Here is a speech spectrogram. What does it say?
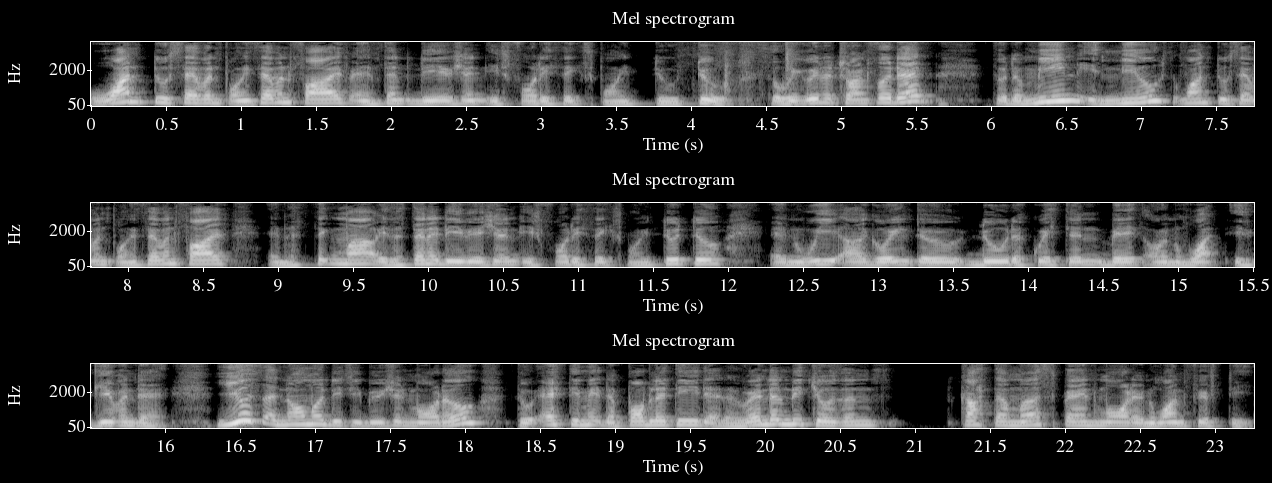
127.75 and standard deviation is 46.22. So we're going to transfer that so the mean is mu, 127.75, and the sigma is the standard deviation is 46.22, and we are going to do the question based on what is given there. Use a normal distribution model to estimate the probability that a randomly chosen customer spend more than 150.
